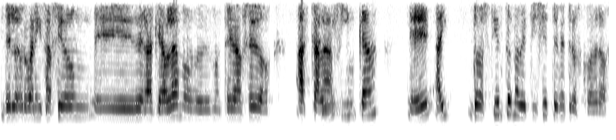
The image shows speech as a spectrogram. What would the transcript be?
de, la urbanización eh, de la que hablamos, de Montegancedo, hasta la finca, eh, hay 297 metros cuadrados.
